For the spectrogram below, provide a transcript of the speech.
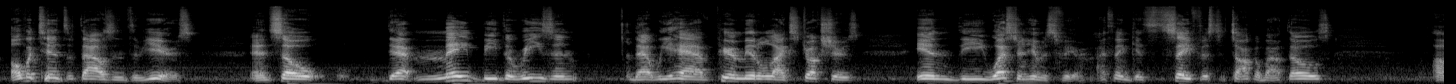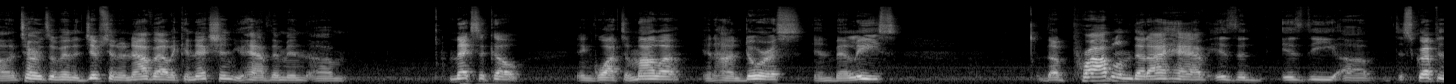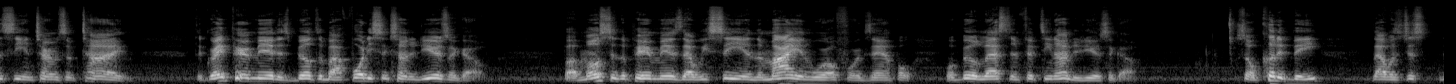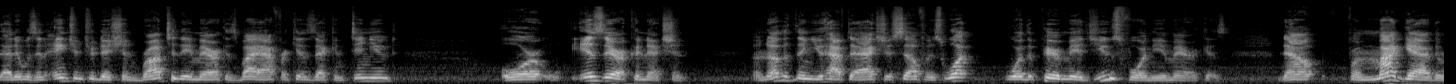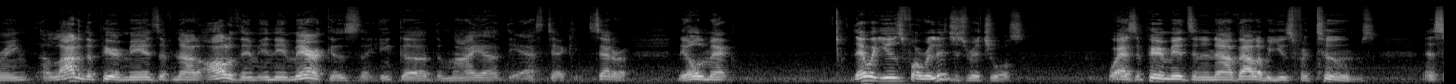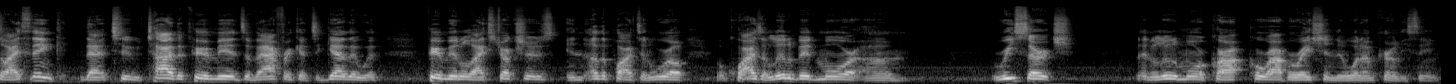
over tens of thousands of years. And so that may be the reason that we have pyramidal-like structures in the Western Hemisphere. I think it's safest to talk about those. Uh, in terms of an Egyptian or Nile Valley connection, you have them in um, Mexico, in Guatemala, in Honduras, in Belize. The problem that I have is the is the uh, discrepancy in terms of time. The Great Pyramid is built about 4,600 years ago. But most of the pyramids that we see in the Mayan world, for example, were built less than 1500 years ago. So could it be that was just that it was an ancient tradition brought to the Americas by Africans that continued or is there a connection? Another thing you have to ask yourself is what were the pyramids used for in the Americas? Now, from my gathering, a lot of the pyramids, if not all of them in the Americas, the Inca, the Maya, the Aztec, etc., the Olmec, they were used for religious rituals, whereas the pyramids in the Nile Valley were used for tombs. And so I think that to tie the pyramids of Africa together with pyramidal-like structures in other parts of the world requires a little bit more um, research and a little more corroboration than what I'm currently seeing.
